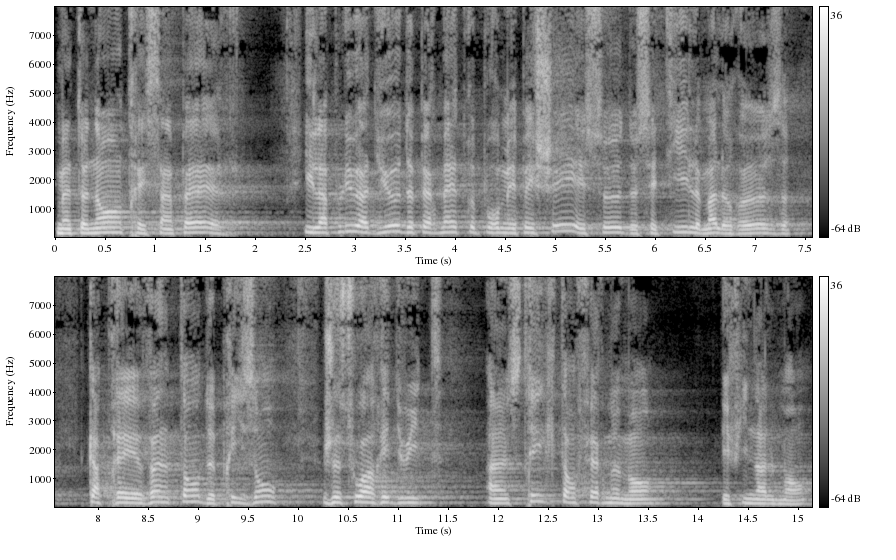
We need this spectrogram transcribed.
Maintenant, très Saint-Père, il a plu à Dieu de permettre pour mes péchés et ceux de cette île malheureuse qu'après vingt ans de prison, je sois réduite à un strict enfermement et finalement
